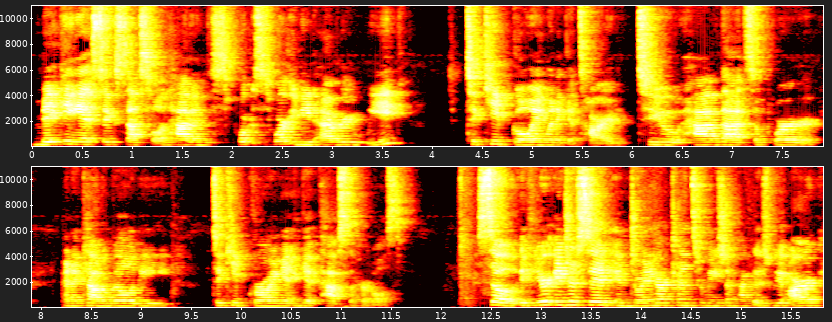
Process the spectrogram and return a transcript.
making it successful and having the support support you need every week to keep going when it gets hard, to have that support and accountability to keep growing it and get past the hurdles. So, if you're interested in joining our transformation package, we are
